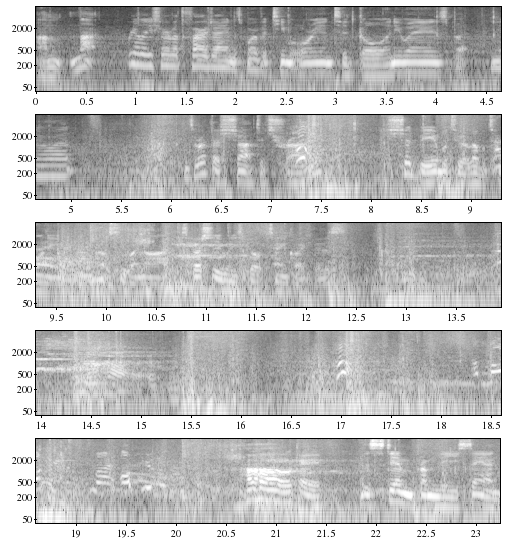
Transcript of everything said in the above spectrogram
I'm not really sure about the Fire Giant. It's more of a team-oriented goal anyways, but you know what? It's worth a shot to try. Should be able to at level 20. I don't see why not, especially when he's built tank like this. Oh, okay. The stem from the sand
